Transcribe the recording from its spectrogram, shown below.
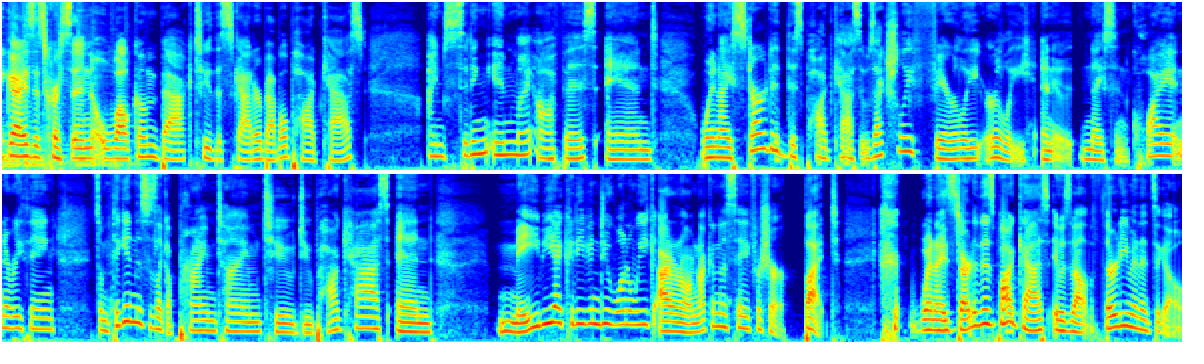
guys, it's Kristen. Welcome back to the Scatter Babble podcast. I'm sitting in my office, and when I started this podcast, it was actually fairly early and it was nice and quiet and everything. So I'm thinking this is like a prime time to do podcasts, and maybe I could even do one a week. I don't know. I'm not going to say for sure. But when I started this podcast, it was about 30 minutes ago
